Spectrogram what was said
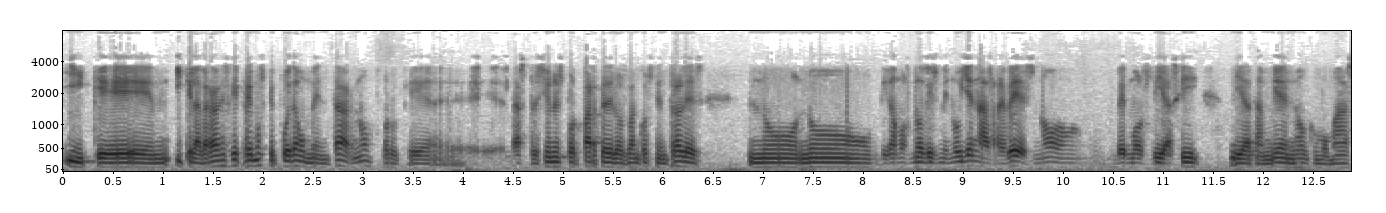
Y que, y que la verdad es que creemos que puede aumentar, ¿no? Porque eh, las presiones por parte de los bancos centrales no, no, digamos, no disminuyen, al revés, ¿no? Vemos día sí, día también, ¿no? Como más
